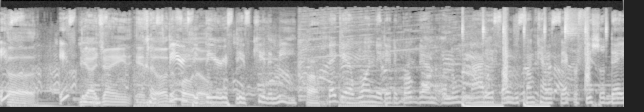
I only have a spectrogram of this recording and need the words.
it's uh it's G.I. Jane in the other conspiracy photo. theorists that's killing me. Oh. They got one that they broke down the Illuminati, some with some kind of sacrificial day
